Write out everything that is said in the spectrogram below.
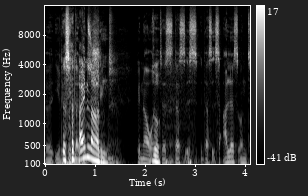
äh, ihre das Kinder zu einladend. Genau, So. und das, das, ist, das ist alles und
